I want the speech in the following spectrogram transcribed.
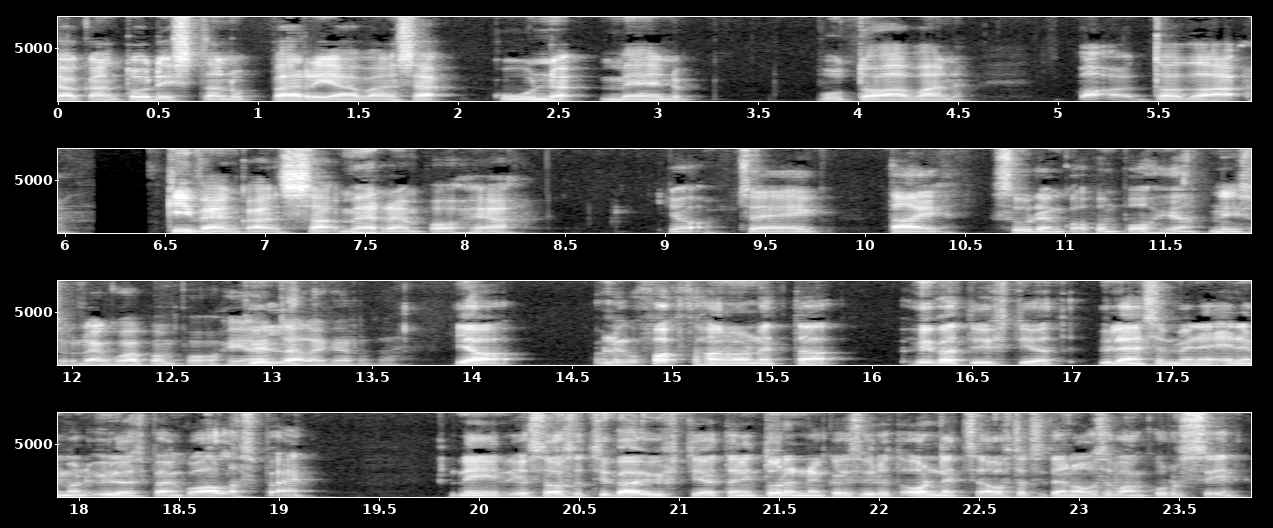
joka on todistanut pärjäävänsä, kun men putoavan tota, kiven kanssa merenpohjaa. Joo, se ei, tai sudenkuopan pohjaan. Niin, sudenkuopan pohjaan Kyllä. tällä kertaa. Ja niin kuin faktahan on, että hyvät yhtiöt yleensä menee enemmän ylöspäin kuin alaspäin. Niin jos sä ostat hyvää yhtiötä, niin todennäköisyydet on, että sä ostat sitä nousevaan kurssiin.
